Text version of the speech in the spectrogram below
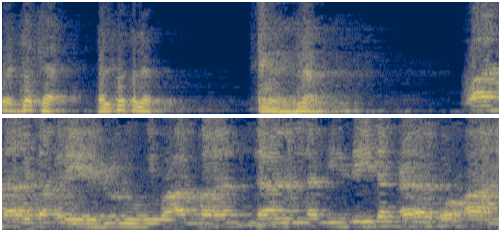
والذكاء والفطنة. نعم. وأتى بتقرير العلو وأبطل اللام التي زيدت على القرآن.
